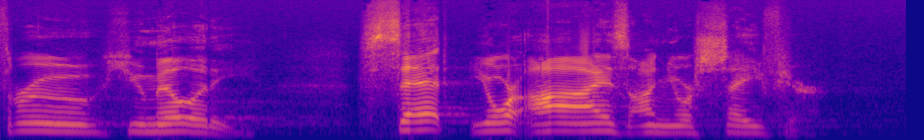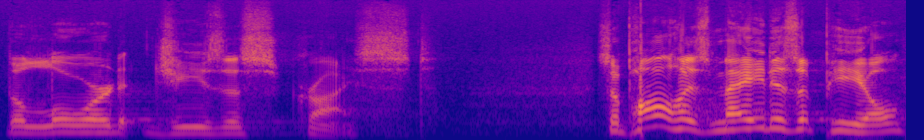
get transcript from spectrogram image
through humility. Set your eyes on your Savior, the Lord Jesus Christ. So, Paul has made his appeal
